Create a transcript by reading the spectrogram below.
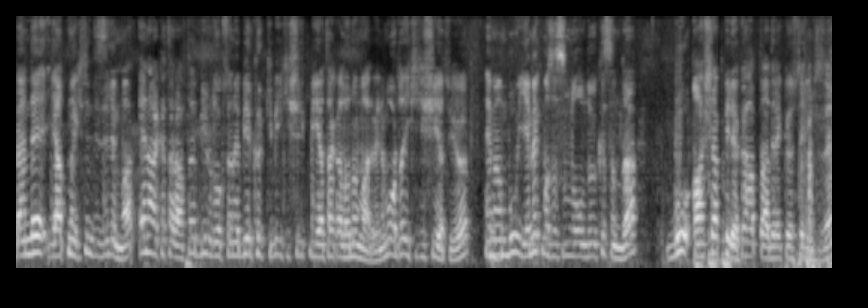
bende yatmak için dizilim var. En arka tarafta 1.90'a 1.40 gibi iki kişilik bir yatak alanım var benim. Orada iki kişi yatıyor. Hemen bu yemek masasının olduğu kısımda bu ahşap plaka hatta direkt göstereyim size.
